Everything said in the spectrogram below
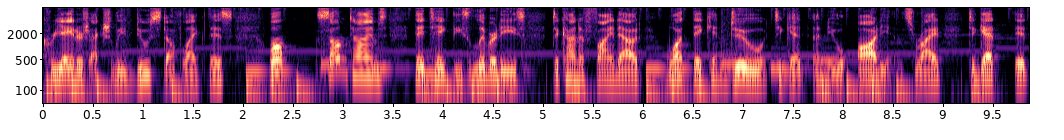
creators actually do stuff like this? Well, sometimes they take these liberties to kind of find out what they can do to get a new audience, right? To get it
